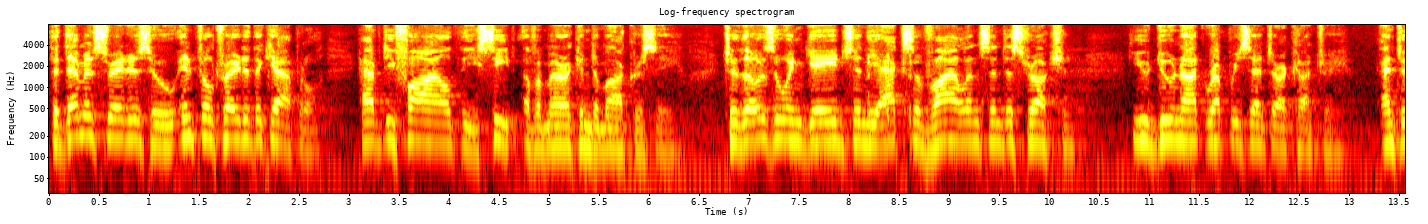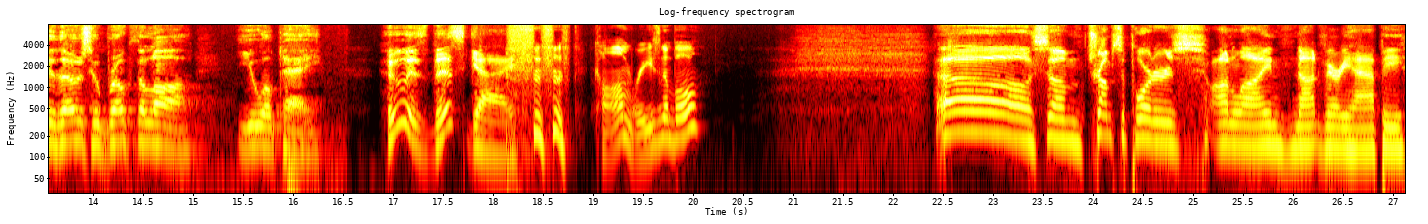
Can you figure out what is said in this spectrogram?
The demonstrators who infiltrated the Capitol have defiled the seat of American democracy. To those who engaged in the acts of violence and destruction, you do not represent our country. And to those who broke the law, you will pay. Who is this guy? Calm, reasonable. Oh, some Trump supporters online not very happy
